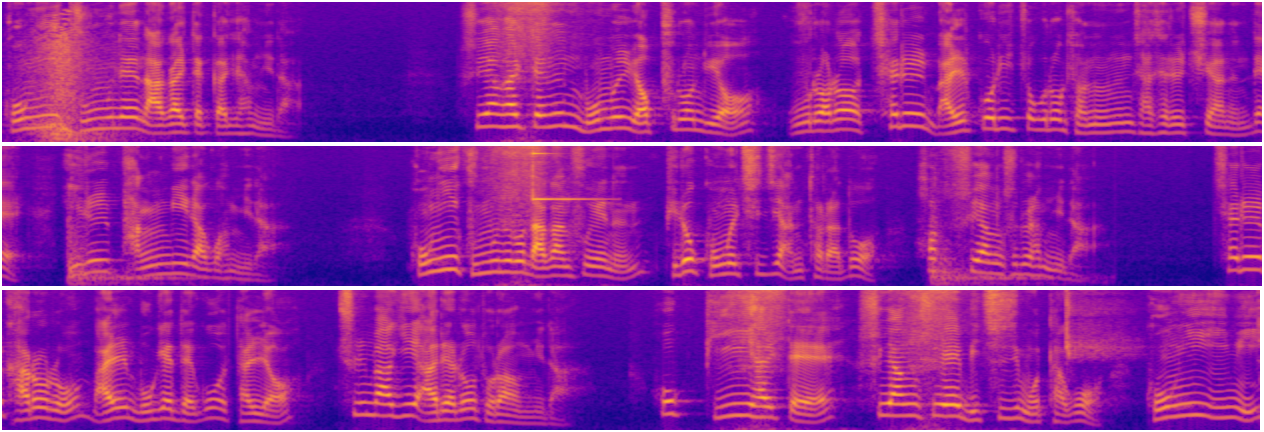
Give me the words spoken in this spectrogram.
공이 구문에 나갈 때까지 합니다. 수양할 때는 몸을 옆으로 뉘어 우러러 채를 말꼬리 쪽으로 겨누는 자세를 취하는데 이를 방미라고 합니다. 공이 구문으로 나간 후에는 비록 공을 치지 않더라도 헛수양수를 합니다. 채를 가로로 말 목에 대고 달려 출마기 아래로 돌아옵니다. 혹 비할 때 수양수에 미치지 못하고 공이 이미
